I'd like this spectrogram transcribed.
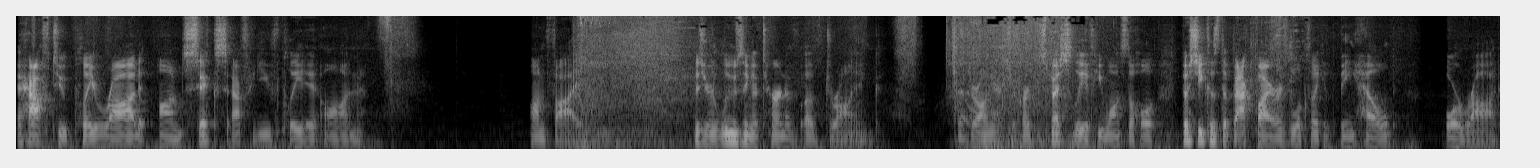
to have to play rod on six after you've played it on on five because you're losing a turn of, of drawing of drawing extra cards, especially if he wants to hold. Especially because the backfires looks like it's being held or rod.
